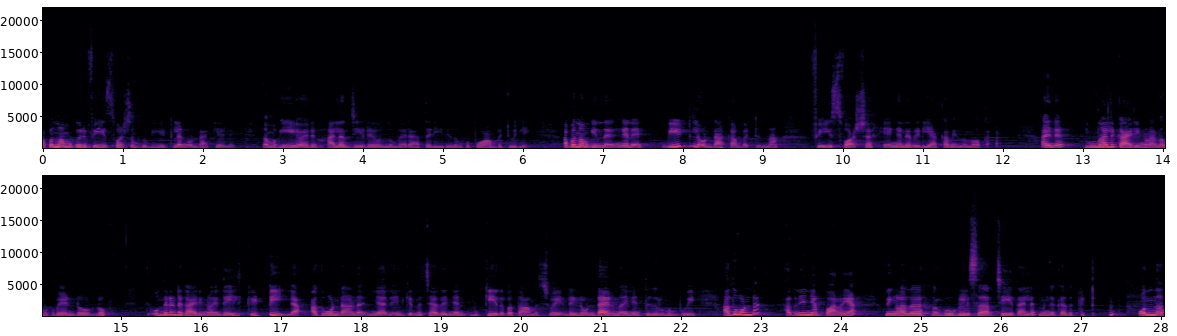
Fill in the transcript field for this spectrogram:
അപ്പം നമുക്കൊരു ഫേസ് വാഷ് നമുക്ക് വീട്ടിലങ്ങ് ഉണ്ടാക്കിയാലേ നമുക്ക് ഈ ഒരു അലർജിയുടെ ഒന്നും വരാത്ത രീതിയിൽ നമുക്ക് പോകാൻ പറ്റൂലേ. അപ്പം നമുക്ക് ഇന്ന് എങ്ങനെ വീട്ടിൽ ഉണ്ടാക്കാൻ പറ്റുന്ന ഫേസ് വാഷ് എങ്ങനെ റെഡിയാക്കാം എന്ന് നോക്കാം. അതിന് മൂന്നാൽ കാര്യങ്ങളാണ് നമുക്ക് വേണ്ടുള്ളൂ. ഒന്ന് രണ്ട് കാര്യങ്ങൾ എന്റെ കയ്യിൽ കിട്ടിയില്ല. അതുകൊണ്ടാണ് ഞാൻ എനിക്കെന്ന് വെച്ചാൽ അത് ഞാൻ ബുക്ക് ചെയ്തപ്പോൾ താമസിച്ചു പോയി. എന്റെ കയ്യിൽ ഉണ്ടായിരുന്നതിന് ഞാൻ തീർന്നും പോയി. അതുകൊണ്ട് അതിന് ഞാൻ പറയാം. നിങ്ങളത് ഗൂഗിളിൽ സെർച്ച് ചെയ്താൽ നിങ്ങൾക്കത് കിട്ടും. ഒന്ന്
